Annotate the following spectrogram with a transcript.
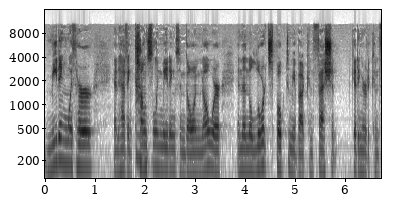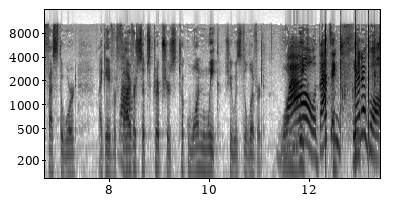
meeting with her and having Mm. counseling meetings and going nowhere. And then the Lord spoke to me about confession, getting her to confess the word. I gave her five or six scriptures. Took one week. She was delivered. One Wow, week. that's Complete- incredible.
